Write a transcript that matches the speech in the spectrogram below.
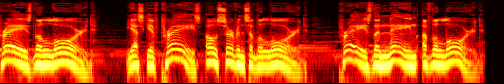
Praise the Lord. Yes, give praise, O servants of the Lord. Praise the name of the Lord.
